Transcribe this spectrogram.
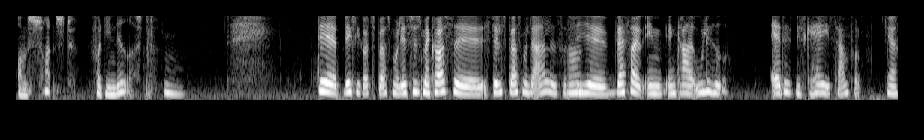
omsonst for de nederste? Mm. Det er et virkelig godt spørgsmål. Jeg synes, man kan også øh, stille spørgsmålet anderledes og mm. sige, øh, hvad for en, en grad af ulighed er det, vi skal have i et samfund? Ja.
